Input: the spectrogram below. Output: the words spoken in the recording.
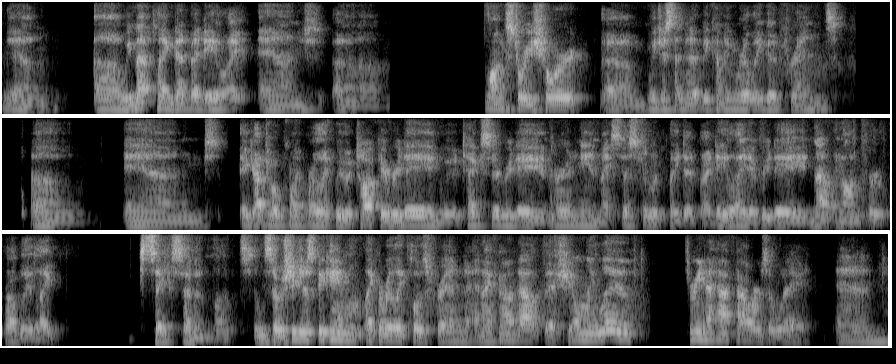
Yeah. Uh, we met playing Dead by Daylight, and um, long story short, um, we just ended up becoming really good friends. Um, and it got to a point where like we would talk every day and we would text every day, and her and me and my sister would play Dead by Daylight every day, and that went on for probably like six, seven months. And so she just became like a really close friend, and I found out that she only lived three and a half hours away, and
